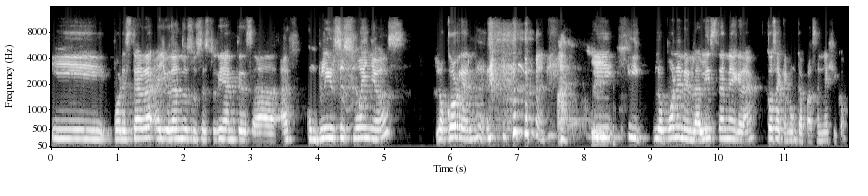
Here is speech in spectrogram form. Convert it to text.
y por estar ayudando a sus estudiantes a, a cumplir sus sueños, lo corren y, y lo ponen en la lista negra, cosa que nunca pasa en México,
